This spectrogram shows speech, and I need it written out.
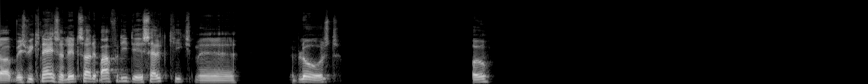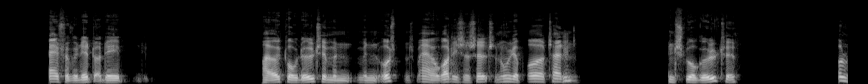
Så hvis vi knaser lidt, så er det bare fordi, det er saltkiks med, med blå ost. Prøv. Knaser vi lidt, og det har jeg jo ikke drukket øl til, men, men osten smager jo godt i sig selv, så nu vil jeg prøve at tage en, en slurk øl til. Skål.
